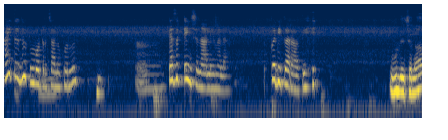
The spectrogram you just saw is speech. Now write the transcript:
हाय तर धुकी मोटर चालू करून. अं, त्याचं टेन्शन आलंय मला. कधी करावं ते? उद्याच्याला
